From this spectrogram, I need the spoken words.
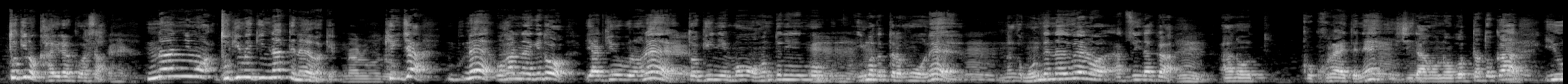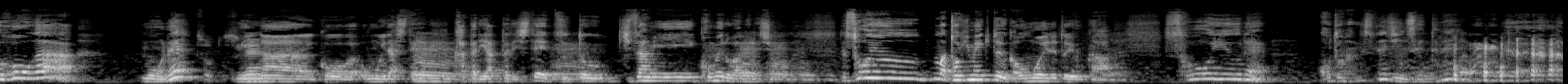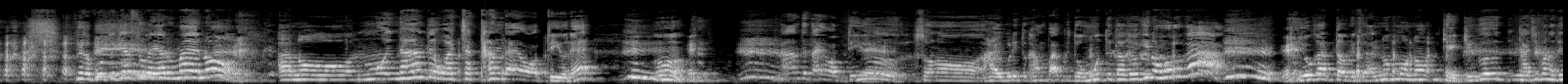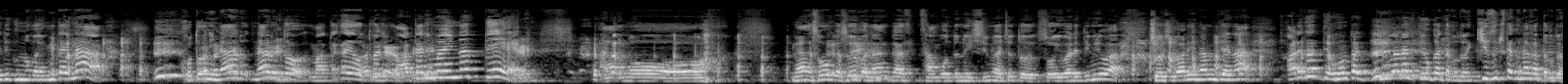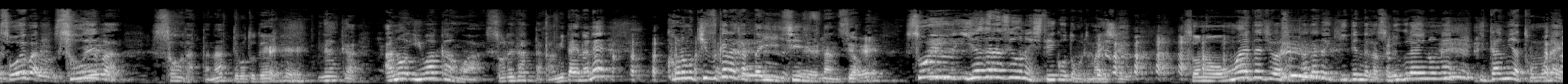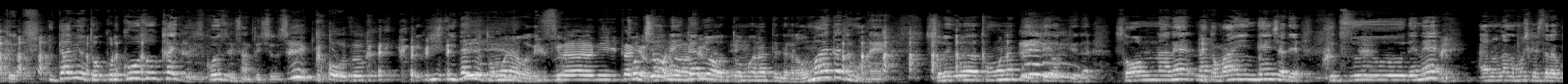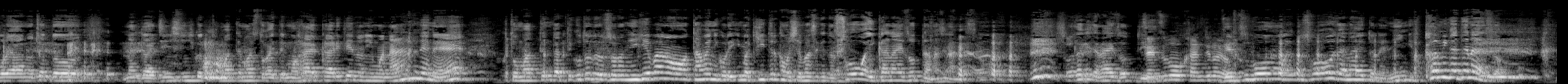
時の快楽はさえ、何にもときめきになってないわけ。なるほど。きじゃあ、ね、わかんないけど、野球部のねえ、え時にもう本当にもう今だったらもうねう、んなんか問題ないぐらいの暑い中うん、あの、こうこらえてねう、ん。一段を登ったとかういう方が、もうねね。みんな、こう、思い出してうん、語り合ったりして、ずっと刻み込めるわけでしょ。うそういう、まあ、ときめきというか、思い出というかうん、そういうね、ことなんですね、人生ってね。だから、ポッドキャストがやる前の、あのーもうなんで終わっちゃったんだよっていうね。うん。なんでだよっていう、その、ハイブリッドカンパクト思ってた時の方が、良かったわけです。あの、もうの、結局、立花出てくるのかよ、みたいな、ことになる、なると、またかよって、またかよって当たり前になって、あのー、なんかそうか、そういえばなんか三本手の一周目はちょっとそう言われてみれば調子悪いなみたいな、あれだって本当は言わなくてよかったことに気づきたくなかったことは、そういえば、そういえば、そうだったなってことで、なんか、あの違和感はそれだったかみたいなね、これも気づかなかったいい真実なんですよ。そういう嫌がらせをね、していこうと思って毎週。その、お前たちはただで聞いてんだから、それぐらいのね、痛みは伴えという、痛みをと、これ構造改革です。小泉さんと一緒です。構造改革い痛みを伴うわけですよ。こっちもね、痛みを伴伴ってんだから、お前たちもね、それぐらいは伴っていけよっていうね、そんなね、なんか満員電車で、苦痛でね、あの、なんかもしかしたらこれあの、ちょっと、なんか人身事故で止まってますとか言って、もう早く帰りてえのに、もうなんでね、止まってんだってことで、その逃げ場のためにこれ今聞いてるかもしれませんけど、そうはいかないぞって話なんですよ。それだけじゃないぞっていう。絶望を感じろよ。絶望も、そうじゃないとね、深みが出ないですよ。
